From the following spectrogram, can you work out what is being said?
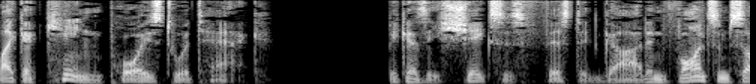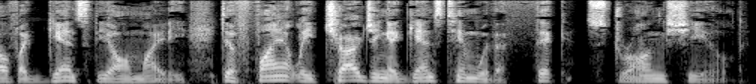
like a king poised to attack. Because he shakes his fist at god and vaunts himself against the almighty defiantly charging against him with a thick strong shield.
